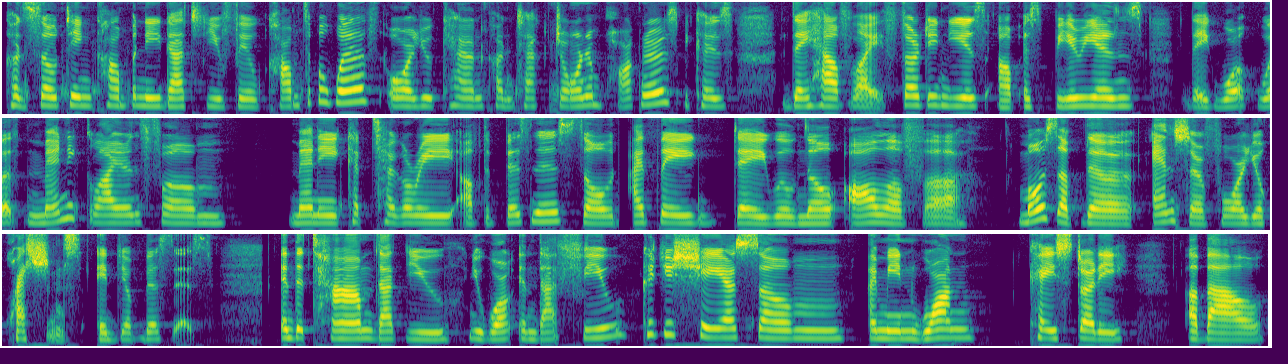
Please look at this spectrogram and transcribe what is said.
consulting company that you feel comfortable with, or you can contact John and Partners because they have like 13 years of experience. They work with many clients from many category of the business. So I think they will know all of uh, most of the answer for your questions in your business. In the time that you you work in that field, could you share some? I mean, one case study about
